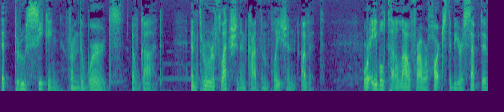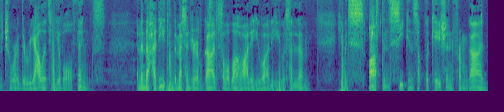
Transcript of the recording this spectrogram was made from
That through seeking from the words of God and through reflection and contemplation of it, we're able to allow for our hearts to be receptive toward the reality of all things. and in the hadith of the Messenger of God sallallahu alaihi wasallam, he would often seek in supplication from God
